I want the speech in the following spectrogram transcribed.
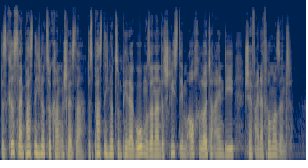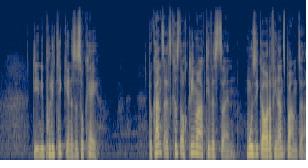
das Christsein passt nicht nur zur Krankenschwester, das passt nicht nur zum Pädagogen, sondern das schließt eben auch Leute ein, die Chef einer Firma sind, die in die Politik gehen. Das ist okay. Du kannst als Christ auch Klimaaktivist sein, Musiker oder Finanzbeamter.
